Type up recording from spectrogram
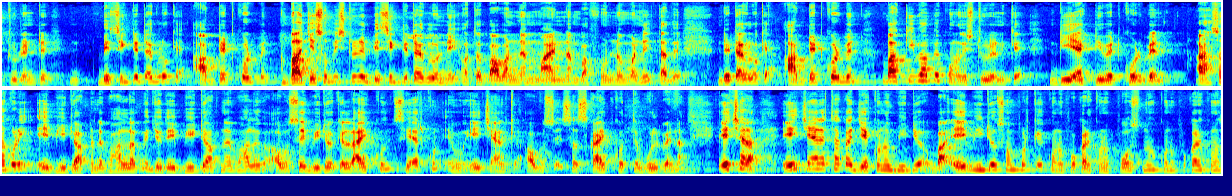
স্টুডেন্টের বেসিক ডেটাগুলোকে আপডেট করবেন বা যেসব স্টুডেন্টের বেসিক ডেটাগুলো নেই, অর্থাৎ বাবার নাম, মায়ের নাম বা ফোন নম্বর নেই, তাদের ডেটাগুলোকে আপডেট করবেন বা কীভাবে কোনো স্টুডেন্টকে ডিঅ্যাক্টিভেট করবেন। আর আশা করি এই ভিডিও আপনাদের ভালো লাগবে। যদি এই ভিডিও আপনাদের ভালো লাগে, অবশ্যই ভিডিওকে লাইক করুন, শেয়ার করুন এবং এই চ্যানেলকে অবশ্যই সাবস্ক্রাইব করতে ভুলবেন না। এছাড়া এই চ্যানেলে থাকা যে কোনো ভিডিও বা এই ভিডিও সম্পর্কে কোনো প্রকারের কোনো প্রশ্ন, কোনো প্রকারের কোনো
